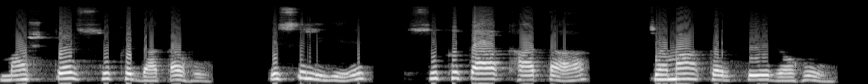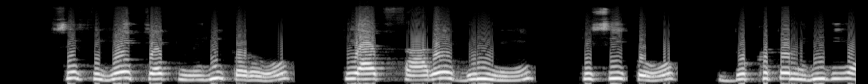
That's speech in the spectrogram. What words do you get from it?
मास्टर सुखदाता हो। इसलिए सुख का खाता जमा करते रहो। सिर्फ़ ये चेक नहीं करो कि आज सारे दिन में किसी को दुख तो नहीं दिया,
